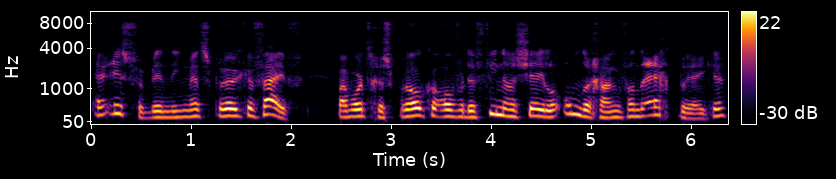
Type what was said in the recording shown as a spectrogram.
Er is verbinding met Spreuken 5, waar wordt gesproken over de financiële ondergang van de echtbreker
